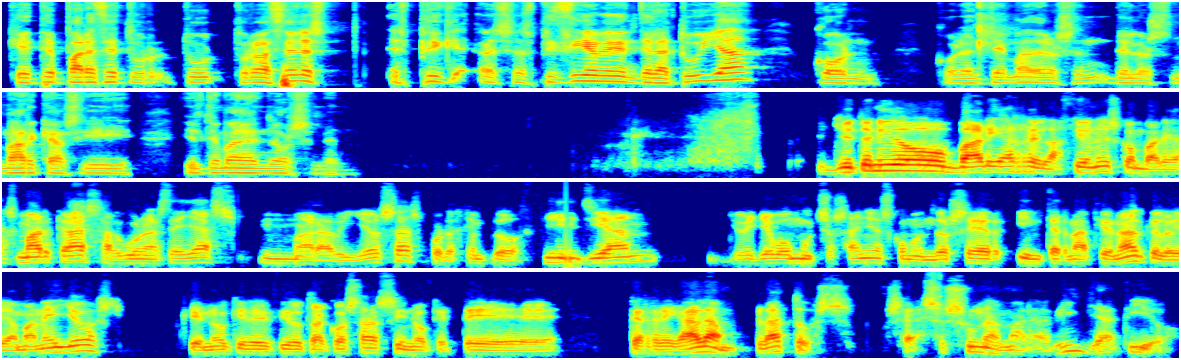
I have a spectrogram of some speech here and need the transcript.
te parece tu, tu, relación específicamente la tuya con, con el tema de los, de los marcas y, el tema de endorsement? Yo he tenido varias relaciones con varias marcas, algunas de ellas maravillosas. Por ejemplo, Zildjian. Yo llevo muchos años como endorser internacional, que lo llaman ellos, que no quiere decir otra cosa, sino que te, te regalan platos. O sea, eso es una maravilla, tío.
